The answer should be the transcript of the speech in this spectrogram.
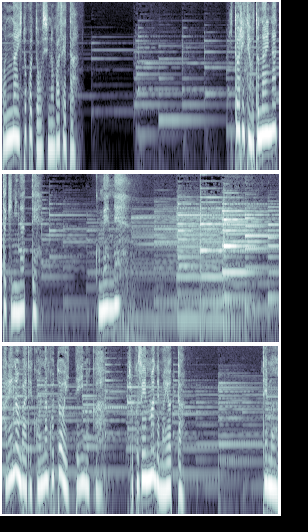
こんな一言を忍ばせた。一人で大人になった気になって、ごめんね。晴れの場でこんなことを言っていいのか、直前まで迷った。でも、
